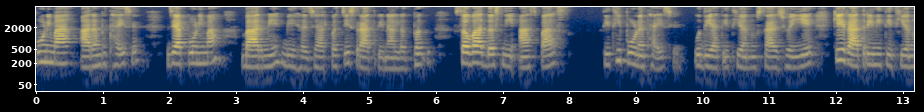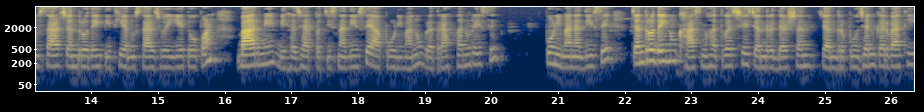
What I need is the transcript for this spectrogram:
પૂર્ણિમા આરંભ થાય છે. જ્યાં પૂર્ણિમા બાર મે બે હજાર પચીસ રાત્રિના લગભગ સવા દસની આસપાસ તિથિ પૂર્ણ થાય છે. ઉદયા તિથિ અનુસાર જોઈએ કે રાત્રિની તિથિ અનુસાર ચંદ્રોદય તિથિ અનુસાર જોઈએ તો પણ બાર મે બે હજાર પચીસના દિવસે આ પૂર્ણિમાનું વ્રત રાખવાનું રહેશે. પૂર્ણિમાના દિવસે ચંદ્રોદયનું ખાસ મહત્ત્વ છે. ચંદ્ર દર્શન, ચંદ્ર પૂજન કરવાથી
